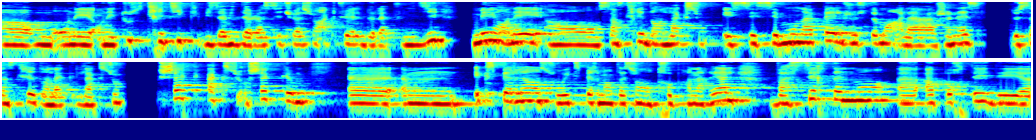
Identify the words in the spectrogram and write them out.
on est on est tous critiques vis-à-vis de la situation actuelle de la Tunisie, mais on est on s'inscrit dans l'action. Et c'est c'est mon appel justement à la jeunesse de s'inscrire dans l'action chaque action, chaque euh, euh, expérience ou expérimentation entrepreneuriale va certainement euh, apporter des,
